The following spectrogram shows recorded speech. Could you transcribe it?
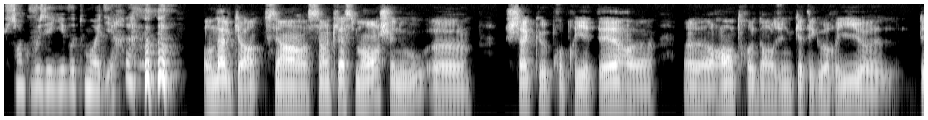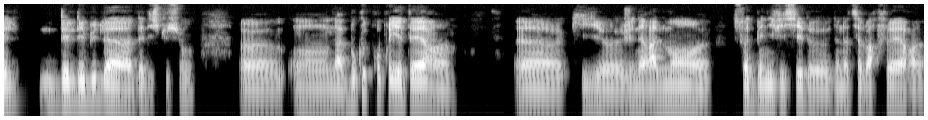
sans que vous ayez votre mot à dire? On a le cas, c'est un, un, classement chez nous. chaque propriétaire rentre dans une catégorie dès, dès, le début de la, discussion. Euh, on a beaucoup de propriétaires euh, qui euh, généralement souhaitent bénéficier de, notre savoir-faire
